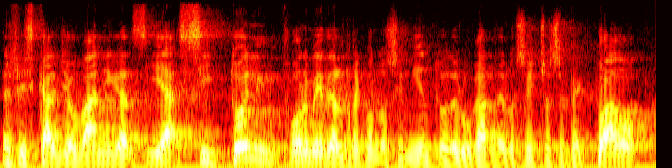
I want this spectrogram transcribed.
el fiscal Giovanni García citó el informe del reconocimiento del lugar de los hechos efectuado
